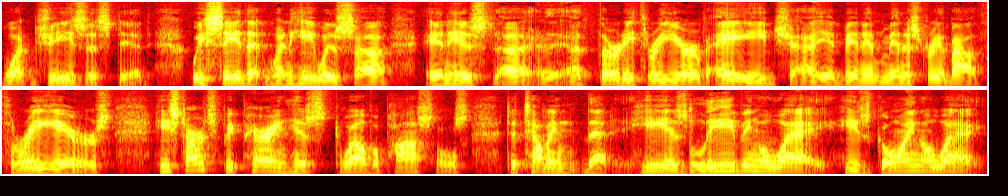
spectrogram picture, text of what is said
what Jesus did. We see that when he was uh, in his uh, 33 year of age, uh, he had been in ministry about three years, he starts preparing his 12 apostles to tell him that he is leaving away, he's going away.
